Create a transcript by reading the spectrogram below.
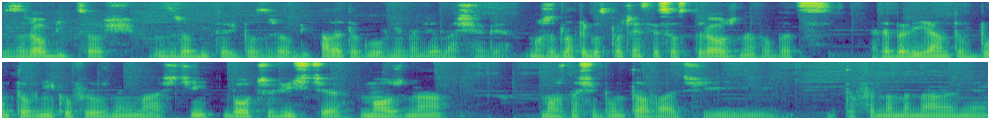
zrobi coś, zrobi coś, bo zrobi, ale to głównie będzie dla siebie. Może dlatego społeczeństwo jest ostrożne wobec rebeliantów, buntowników różnej maści, bo oczywiście można, można się buntować i, i to fenomenalnie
